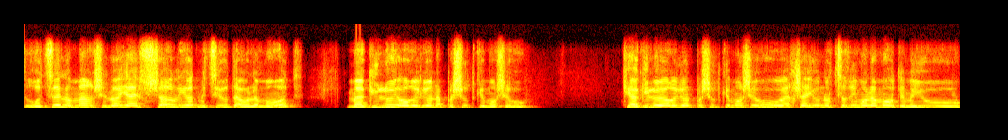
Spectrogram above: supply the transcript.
רוצה לומר שלא היה אפשר להיות מציאות העולמות מהגילוי אור עליון הפשוט כמו שהוא. כי הגילוי אור עליון פשוט כמו שהוא, איך שהיו נוצרים עולמות, הם היו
